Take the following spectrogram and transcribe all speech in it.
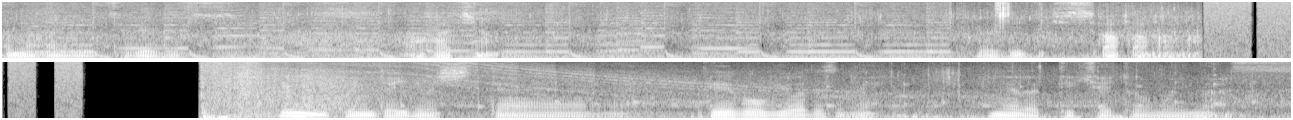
こんな感じで釣れるす赤ちゃん。これでいいです。あああいいポイント入りました。堤防際ですね。狙っていきたいと思います。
